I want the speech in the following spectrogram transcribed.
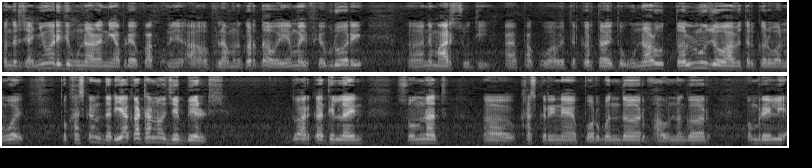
પંદર જાન્યુઆરીથી ઉનાળાની આપણે પાકની ભલામણ કરતા હોય એમાંય ફેબ્રુઆરી અને માર્ચ સુધી આ પાકનું વાવેતર કરતા હોય. તો ઉનાળુ તલનું જો વાવેતર કરવાનું હોય, તો ખાસ કરીને દરિયાકાંઠાનો જે બેલ્ટ છે, દ્વારકાથી લઈને સોમનાથ ખાસ કરીને પોરબંદર, ભાવનગર, અમરેલી,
